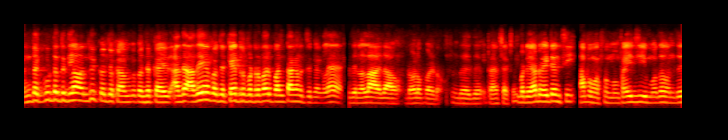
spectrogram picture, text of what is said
அந்த கூட்டத்துக்குலாம் வந்து கொஞ்சம் கொஞ்சம் அந்த அதையும் கொஞ்சம் கேட்டர் பண்ற மாதிரி பண்ணிட்டாங்கன்னு வச்சுக்கோங்களேன். இது நல்லா இதாகும் டெவலப் ஆயிடும் இந்த இது டிரான்சாக்ஷன் பட் யாரும் வெயிட் அண்ட் சி அப்போ ஃபைவ் ஜி முத வந்து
